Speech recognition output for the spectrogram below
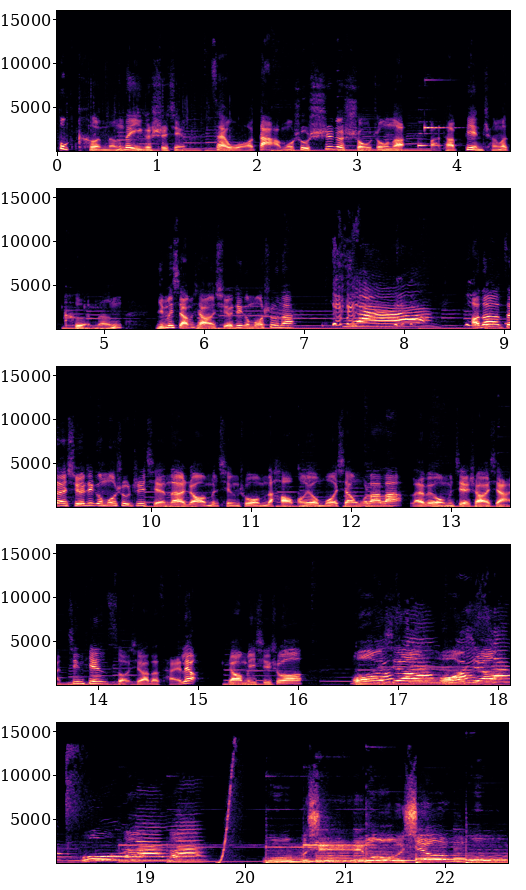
不可能的一个事情，在我大魔术师的手中呢，把它变成了可能。你们想不想学这个魔术呢？想。好的，在学这个魔术之前呢，让我们请出我们的好朋友魔香乌拉拉来为我们介绍一下今天所需要的材料。让我们一起说：魔香魔香乌拉拉。我是魔香乌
